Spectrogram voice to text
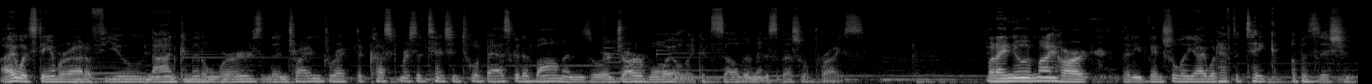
I would stammer out a few non committal words and then try and direct the customer's attention to a basket of almonds or a jar of oil I could sell them at a special price. But I knew in my heart that eventually I would have to take a position.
